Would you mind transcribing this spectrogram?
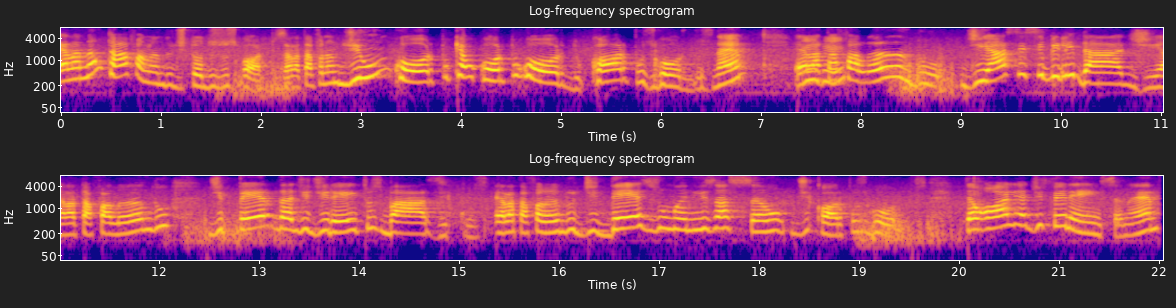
ela não está falando de todos os corpos, ela está falando de um corpo que é o corpo gordo, corpos gordos, né? Ela está uhum. falando de acessibilidade, ela está falando de perda de direitos básicos, ela está falando de desumanização de corpos gordos. Então, olha a diferença, né?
